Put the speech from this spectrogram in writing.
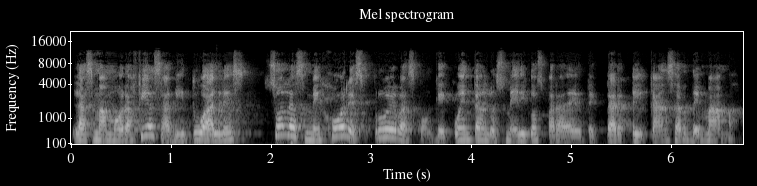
Las mamografías habituales son las mejores pruebas con que cuentan los médicos para detectar el cáncer de mama,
